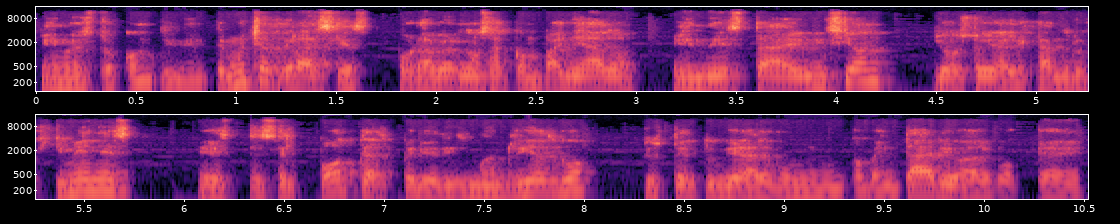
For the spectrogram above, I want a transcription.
en nuestro continente. Muchas gracias por habernos acompañado en esta emisión. Yo soy Alejandro Jiménez. Este es el podcast Periodismo en Riesgo si usted tuviera algún comentario, algo que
